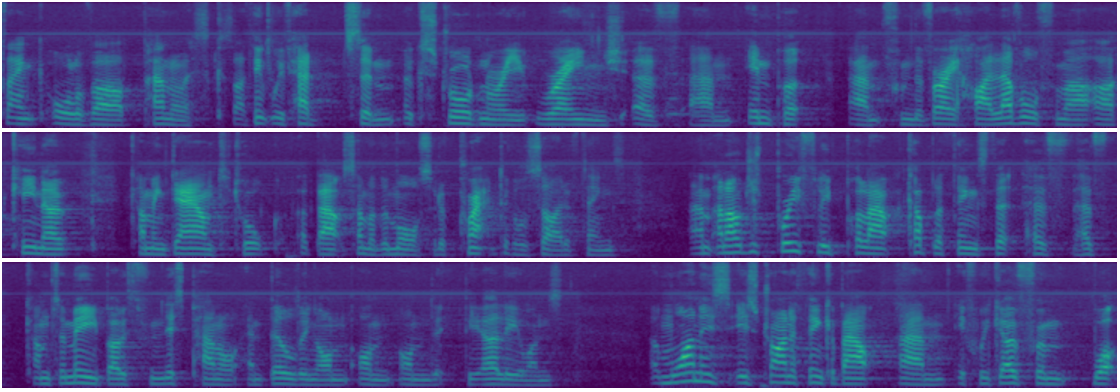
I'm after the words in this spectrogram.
thank all of our panelists because I think we've had some extraordinary range of um, input um, from the very high level, from our, our keynote, coming down to talk about some of the more sort of practical side of things. Um, and I'll just briefly pull out a couple of things that have, have come to me, both from this panel and building on, on, on the, the earlier ones. And one is, is trying to think about um, if we go from what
